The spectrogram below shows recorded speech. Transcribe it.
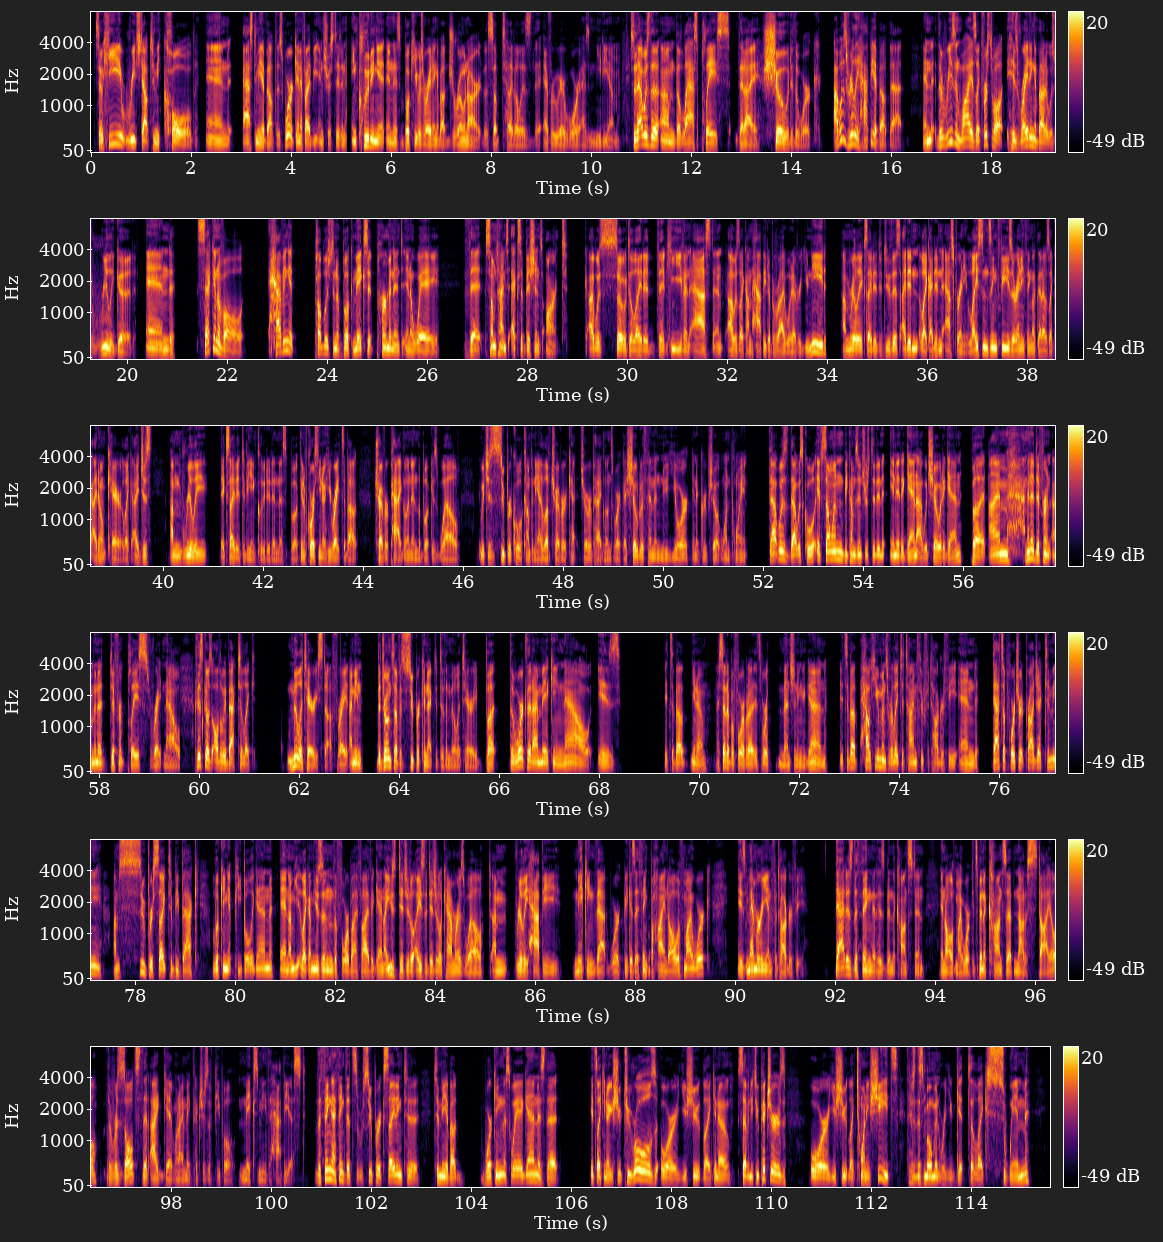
So he reached out to me cold and asked me about this work and if I'd be interested in including it in this book he was writing about drone art. The subtitle is the Everywhere War as Medium. So that was the um, the last place that I showed the work. I was really happy about that. And the reason why is like first of all, his writing about it was really good. And second of all, having it published in a book makes it permanent in a way that sometimes exhibitions aren't. I was so delighted that he even asked and I was like I'm happy to provide whatever you need. I'm really excited to do this. I didn't like I didn't ask for any licensing fees or anything like that. I was like I don't care. Like I just I'm really excited to be included in this book. And of course, you know, he writes about Trevor Paglen in the book as well, which is super cool company. I love Trevor Trevor Paglen's work. I showed with him in New York in a group show at one point. That was that was cool. If someone becomes interested in, in it again, I would show it again. But I'm I'm in a different I'm in a different place right now. This goes all the way back to like military stuff, right? I mean, the drone stuff is super connected to the military, but the work that I'm making now is it's about, you know, I said it before, but it's worth mentioning again. It's about how humans relate to time through photography. And that's a portrait project to me. I'm super psyched to be back looking at people again. And I'm like, I'm using the four by five again. I use digital, I use the digital camera as well. I'm really happy making that work because I think behind all of my work is memory and photography. That is the thing that has been the constant in all of my work. It's been a concept, not a style. The results that I get when I make pictures of people makes me the happiest. The thing I think that's super exciting to to me about working this way again is that it's like, you know, you shoot two rolls or you shoot like, you know, 72 pictures or you shoot like 20 sheets. There's this moment where you get to like swim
